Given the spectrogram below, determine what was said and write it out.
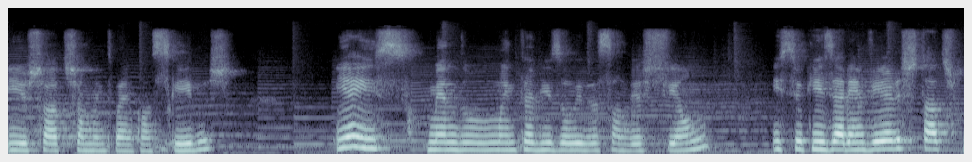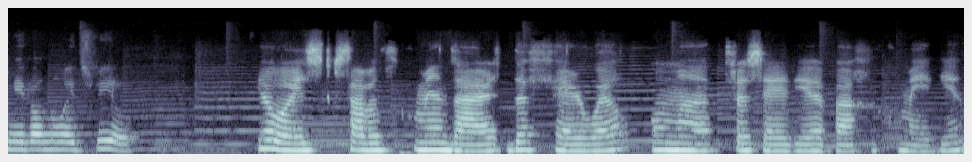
e os shots são muito bem conseguidos. E é isso, recomendo muito a visualização deste filme e se o quiserem ver está disponível no HBO. Eu hoje gostava de recomendar The Farewell, uma tragédia barra comédia,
